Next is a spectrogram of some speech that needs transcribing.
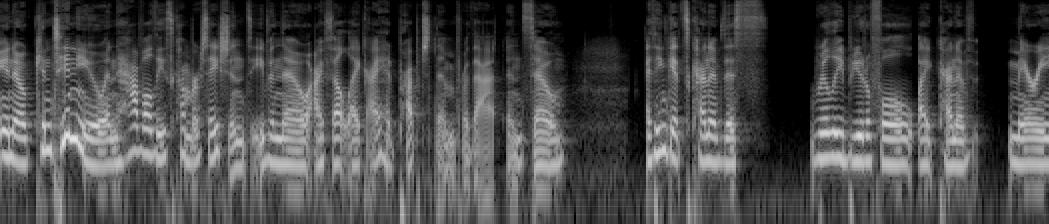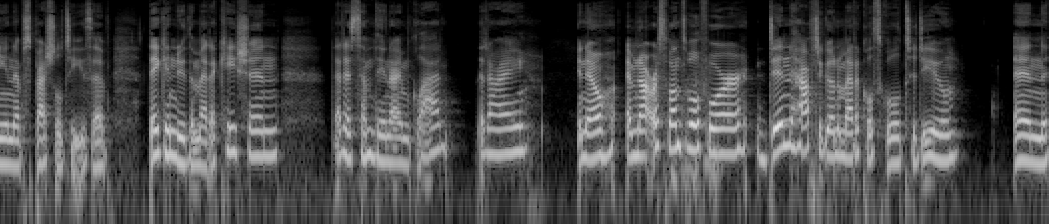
you know, continue and have all these conversations, even though I felt like I had prepped them for that. And so I think it's kind of this really beautiful, like, kind of marrying of specialties of they can do the medication. That is something I'm glad that I, you know, I'm not responsible mm-hmm. for, didn't have to go to medical school to do. And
